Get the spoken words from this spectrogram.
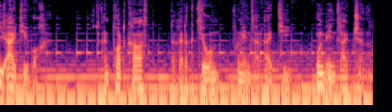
Die IT-Woche. Ein Podcast der Redaktion von Inside IT und Inside Channels.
